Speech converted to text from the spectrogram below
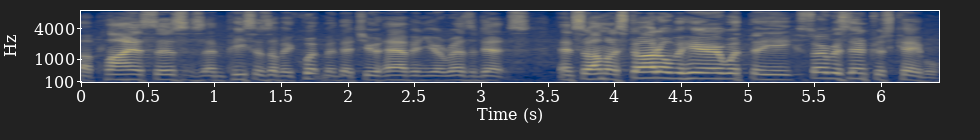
appliances and pieces of equipment that you have in your residence. And so I'm going to start over here with the service entrance cable.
